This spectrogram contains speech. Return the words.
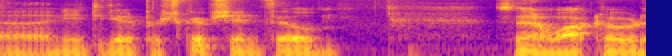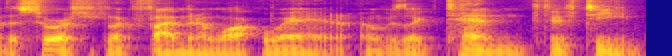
Uh, I need to get a prescription filled. So then I walked over to the source, which was like five minute walk away, and it was like 10, 15.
